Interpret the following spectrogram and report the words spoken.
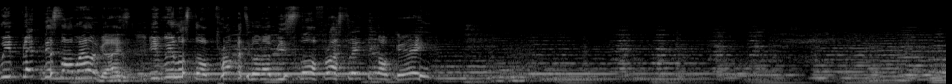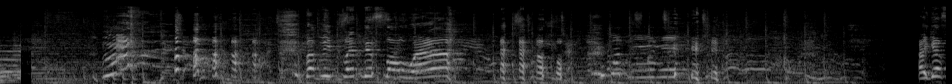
we played this so well, guys. If we lose the prop, it's gonna be so frustrating, okay? We played this so well! what do you mean? I guess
